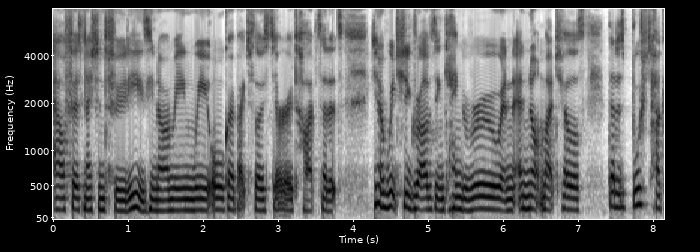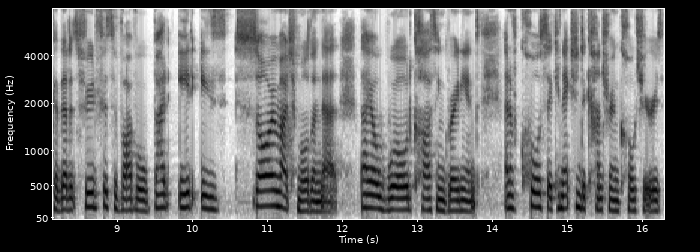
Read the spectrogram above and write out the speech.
our First Nations food is. You know, I mean, we all go back to those stereotypes that it's, you know, witchetty grubs and kangaroo and, and not much else, that it's bush tucker, that it's food for survival, but it is so much more than that. They are world class ingredients. And of course, the connection to country and culture is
